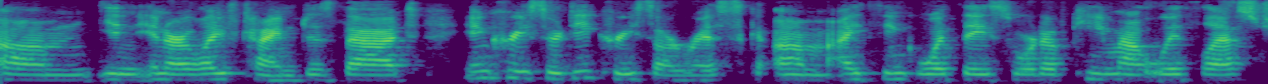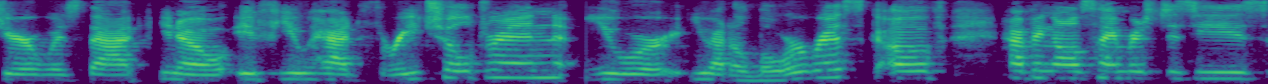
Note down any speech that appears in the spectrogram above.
um, in, in our lifetime, does that increase or decrease our risk? Um, I think what they sort of came out with last year was that, you know, if you had three children, you were, you had a lower risk of having Alzheimer's disease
